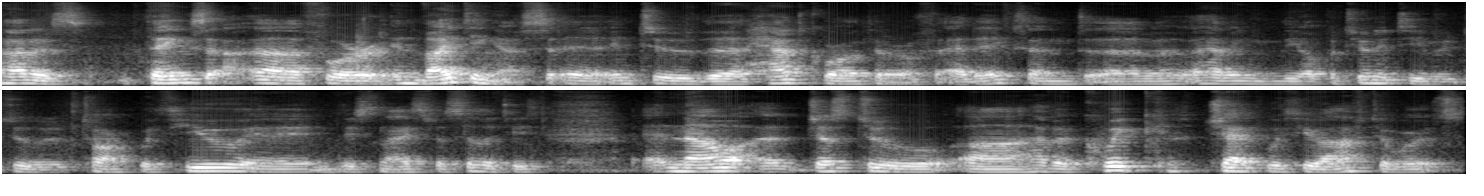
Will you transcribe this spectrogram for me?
Johannes, thanks uh, for inviting us uh, into the headquarter of edX and uh, having the opportunity to talk with you in, these nice facilities. And now, uh, just to uh, have a quick chat with you afterwards,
